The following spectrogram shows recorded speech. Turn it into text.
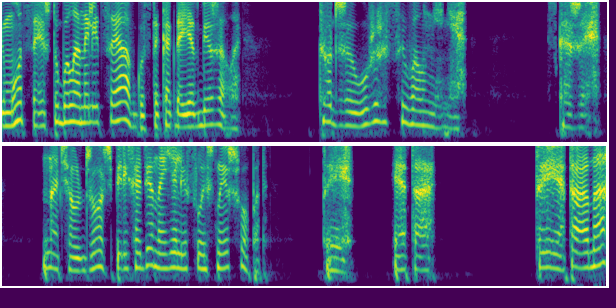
эмоция, что была на лице Августа, когда я сбежала. Тот же ужас и волнение. «Скажи», — начал Джордж, переходя на еле слышный шепот. «Ты... это... ты это она?»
